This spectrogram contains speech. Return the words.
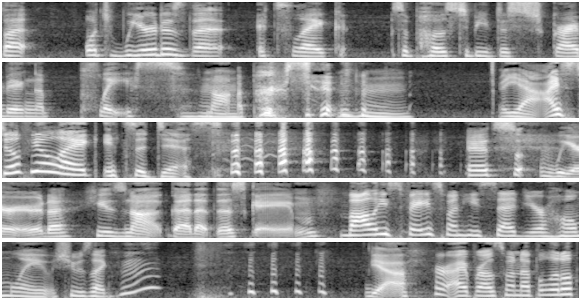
But what's weird is that it's like supposed to be describing a place, mm-hmm. not a person. Mm-hmm. Yeah, I still feel like it's a diss. it's weird. He's not good at this game. Molly's face when he said you're homely, she was like, hmm? Yeah. Her eyebrows went up a little,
